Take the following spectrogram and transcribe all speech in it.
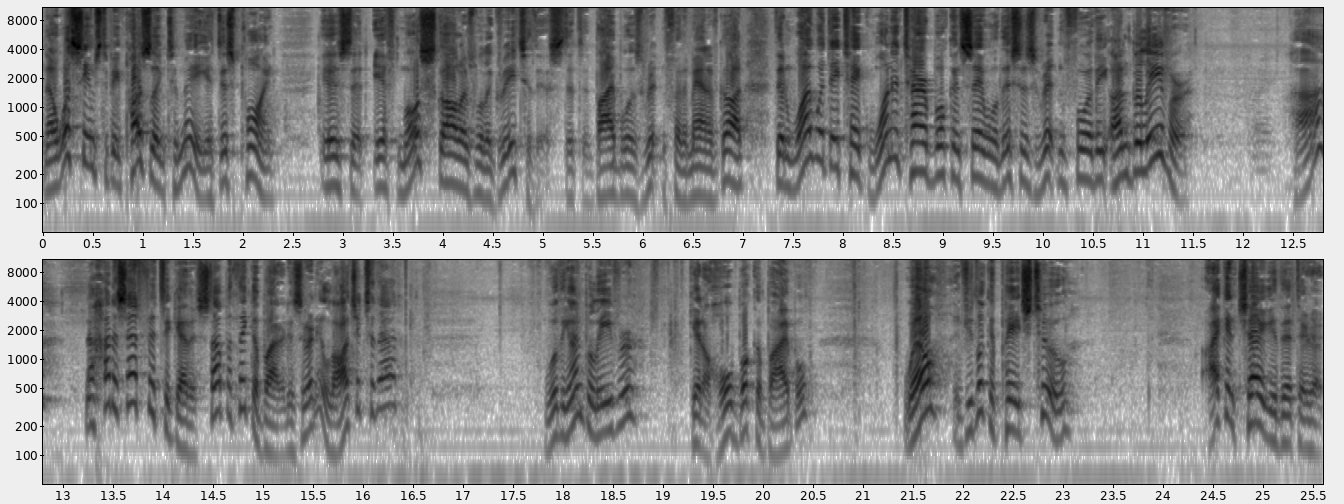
Now, what seems to be puzzling to me at this point is that if most scholars will agree to this, that the Bible is written for the man of God, then why would they take one entire book and say, well, this is written for the unbeliever? Huh? Now, how does that fit together? Stop and think about it. Is there any logic to that? Will the unbeliever get a whole book of Bible? Well, if you look at page two, I can tell you that there are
